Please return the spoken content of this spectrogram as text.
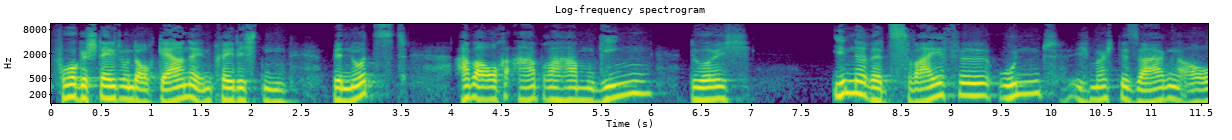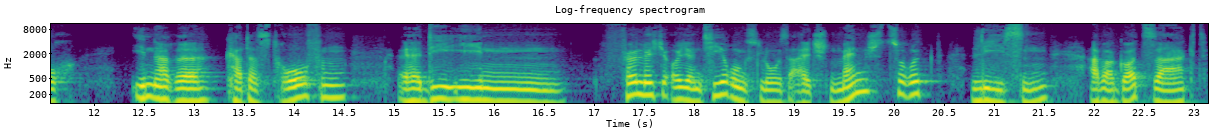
vorgestellt und auch gerne in Predigten benutzt. Aber auch Abraham ging durch innere Zweifel und, ich möchte sagen, auch innere Katastrophen, äh, die ihn völlig orientierungslos als Mensch zurückließen. Aber Gott sagt,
